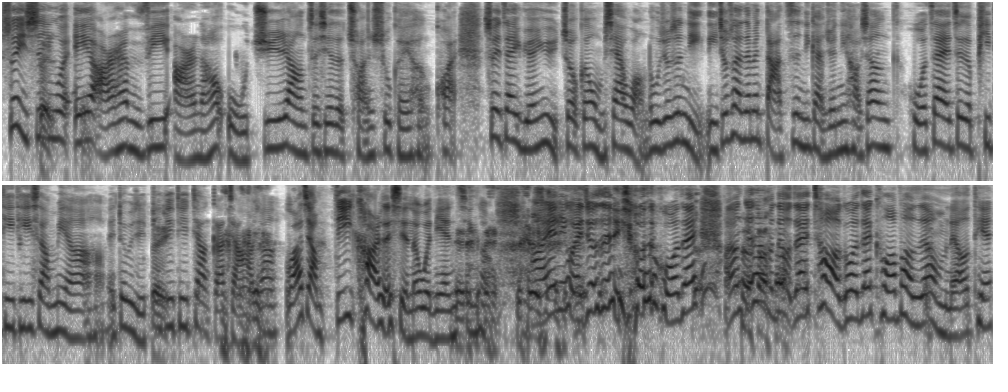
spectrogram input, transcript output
所以是因为 AR 和 VR，然后五 G 让这些的传输可以很快，所以在元宇宙跟我们现在网络，就是你你就算那边打。是你感觉你好像活在这个 PTT 上面啊？哈，哎，对不起，PTT 这样刚讲好像我要讲 D card 才显得我年轻哈。啊，Anyway，就是你就是活在好像跟他们都有在 talk 或者在 Clubhouse 让我们聊天，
